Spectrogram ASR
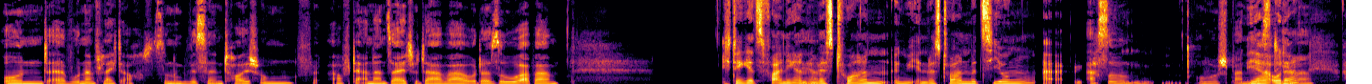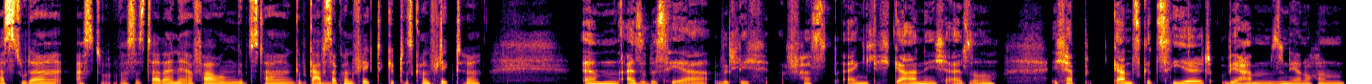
und äh, wo dann vielleicht auch so eine gewisse Enttäuschung auf der anderen Seite da war oder so, aber ich denke jetzt vor allen Dingen an ja. Investoren, irgendwie Investorenbeziehungen. Äh, Ach so, oh spannend. Ja, oder? Thema. Hast du da, hast du, was ist da deine Erfahrung? Gibt's da, gab es da mhm. Konflikte? Gibt es Konflikte? Ähm, also bisher wirklich fast eigentlich gar nicht. Also ich habe ganz gezielt, wir haben, sind ja noch in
